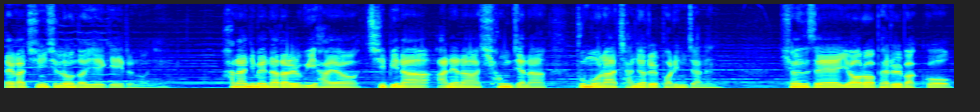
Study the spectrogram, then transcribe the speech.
내가 진실로 너희에게 이르노니 하나님의 나라를 위하여 집이나 아내나 형제나 부모나 자녀를 버린 자는 현세에 여러 배를 받고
